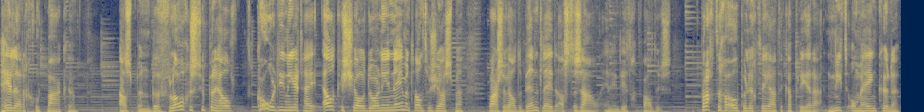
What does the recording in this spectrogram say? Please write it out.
heel erg goed maken. Als een bevlogen superheld coördineert hij elke show door een innemend enthousiasme... waar zowel de bandleden als de zaal, en in dit geval dus... het prachtige openluchttheater Caprera niet omheen kunnen.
